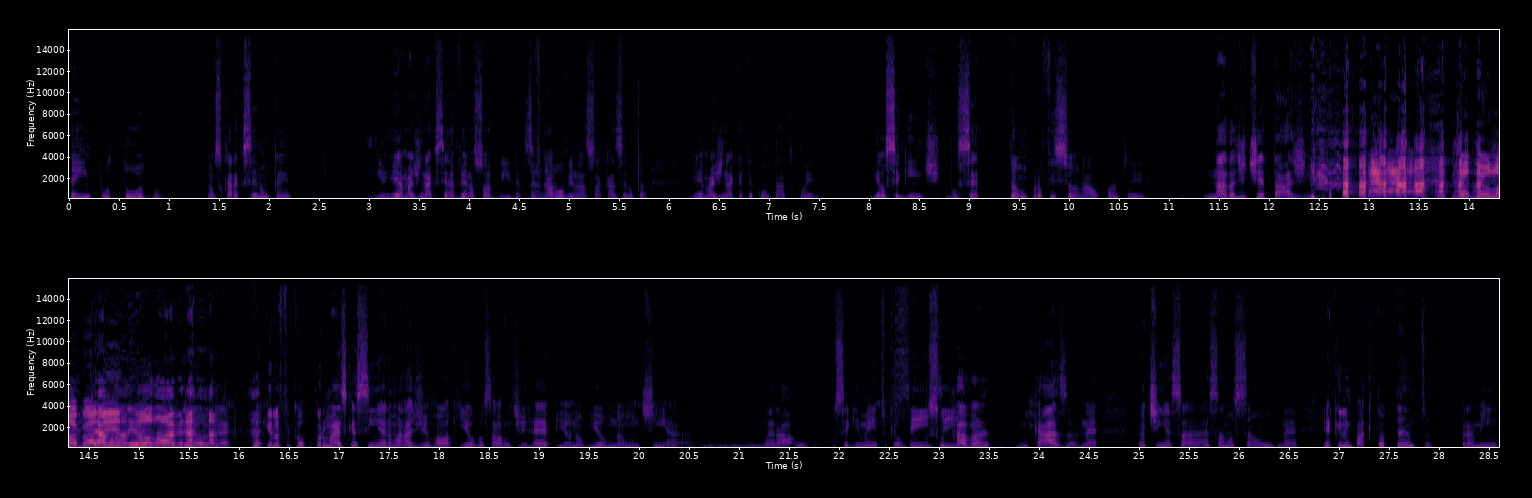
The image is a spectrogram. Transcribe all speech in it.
tempo todo. Então, os caras que você nunca ia imaginar que você ia ver na sua vida, que você Aham. ficava ouvindo na sua casa, você nunca ia imaginar que ia ter contato com ele. E é o seguinte: você é tão profissional quanto ele. Nada de tietagem. Já deu logo a Já letra. mandou logo, já deu, né? Aquilo ficou, por mais que assim, era uma rádio de rock e eu gostava muito de rap, e eu não, eu não tinha, não era o, o segmento que eu Sim, sim. escutava em casa, né? Eu tinha essa, essa noção, né? E aquilo impactou tanto pra mim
